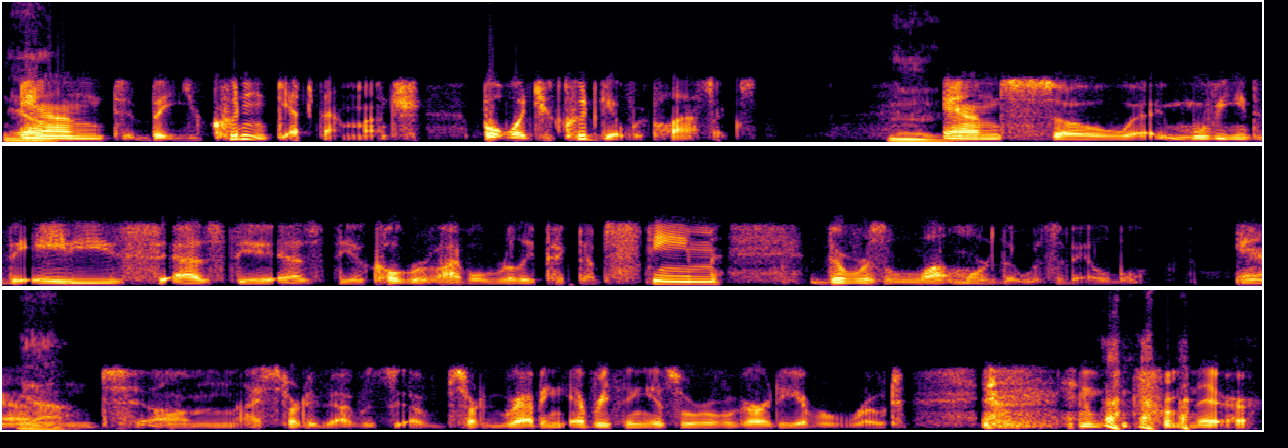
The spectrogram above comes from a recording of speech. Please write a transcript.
yeah. and but you couldn't get that much. But what you could get were classics. Mm. And so, uh, moving into the 80s, as the as the occult revival really picked up steam, there was a lot more that was available. And yeah. um, I started I was I started grabbing everything Israel Regardie ever wrote, and went from there.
